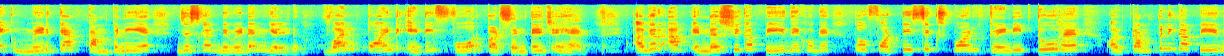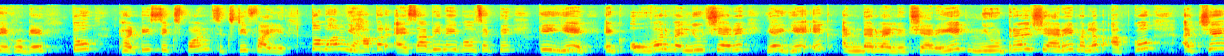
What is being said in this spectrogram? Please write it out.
एक मिड कैप कंपनी है, जिसका dividend yield one point eighty four percentage है। अगर आप इंडस्ट्री का पी देखोगे तो forty six point twenty two है और कंपनी का पी देखोगे तो thirty six point sixty five है। तो अब हम यहाँ पर ऐसा भी नहीं बोल सकते कि ये एक ओवर वैल्यूड शेयर है या ये एक अंडर वैल्यूड शेयर है। ये एक न्यूट्रल शेयर है मतलब आपको अच्छे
